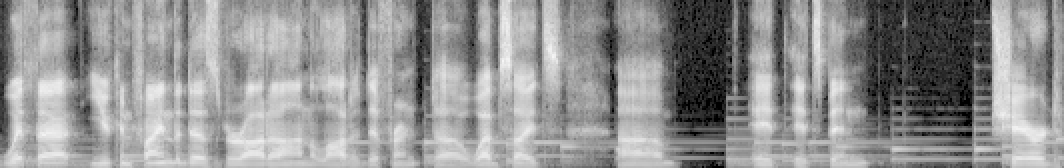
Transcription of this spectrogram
with that, you can find the Desiderata on a lot of different uh, websites. Um, it, it's been shared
